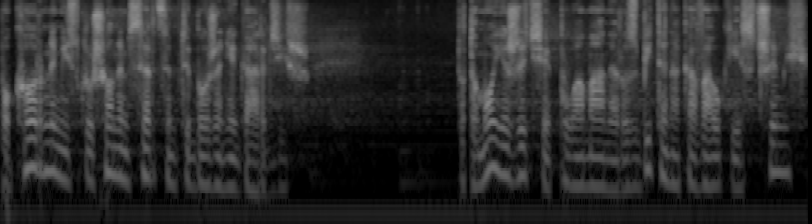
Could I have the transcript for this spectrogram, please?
pokornym i skruszonym sercem Ty, Boże, nie gardzisz. To to moje życie połamane, rozbite na kawałki jest czymś,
